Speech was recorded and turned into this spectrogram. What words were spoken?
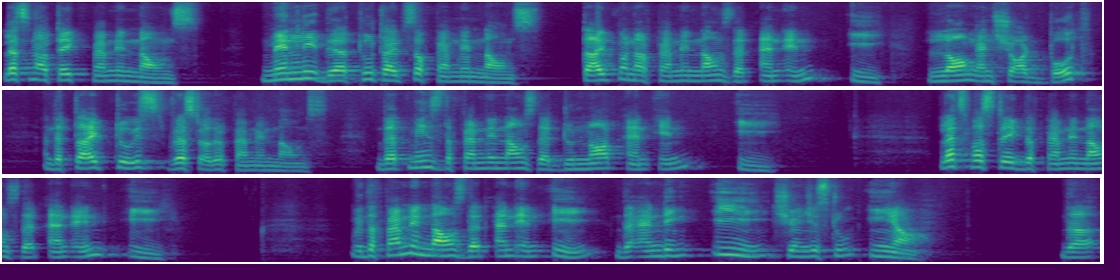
Let's now take feminine nouns. Mainly, there are two types of feminine nouns. Type 1 are feminine nouns that end in E, long and short both, and the type 2 is rest other feminine nouns. That means the feminine nouns that do not end in E. Let's first take the feminine nouns that end in E. With the feminine nouns that end in E, the ending E changes to ia. The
